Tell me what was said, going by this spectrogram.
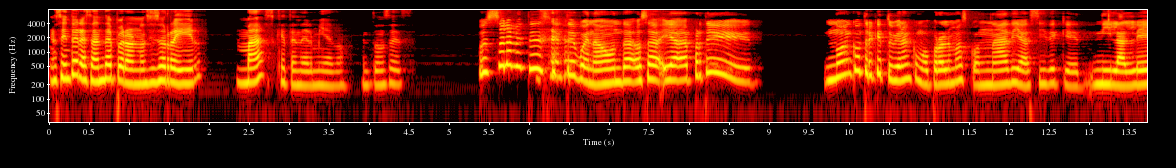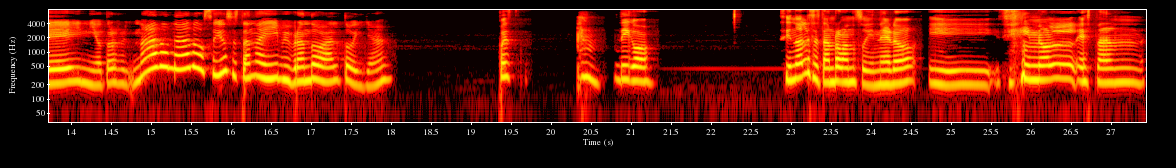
Es interesante, pero nos hizo reír más que tener miedo. Entonces, Pues solamente es gente buena onda. O sea, y aparte, no encontré que tuvieran como problemas con nadie, así de que ni la ley, ni otras... Nada, nada. O sea, ellos están ahí vibrando alto y ya. pues, digo, si no les están robando su dinero y si no están,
